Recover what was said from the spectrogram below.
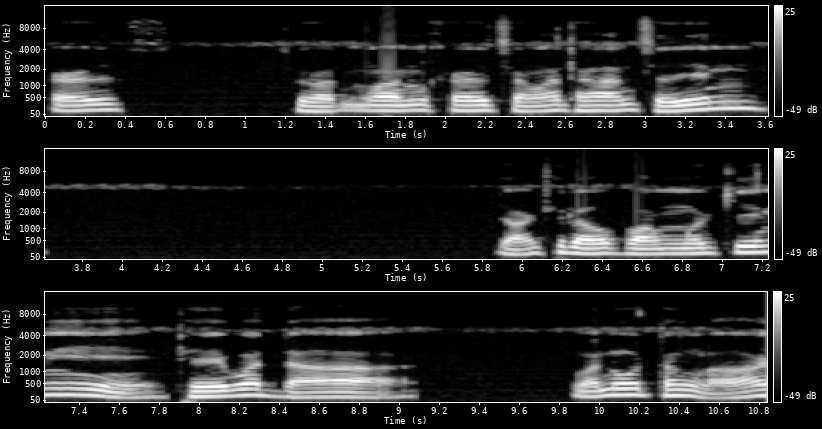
เคยสวดมนต์เคยสมาทานศีลอย่างที่เราฟังเมื่อกี้นี่ เทวดามนุษย์ทั้งหลาย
